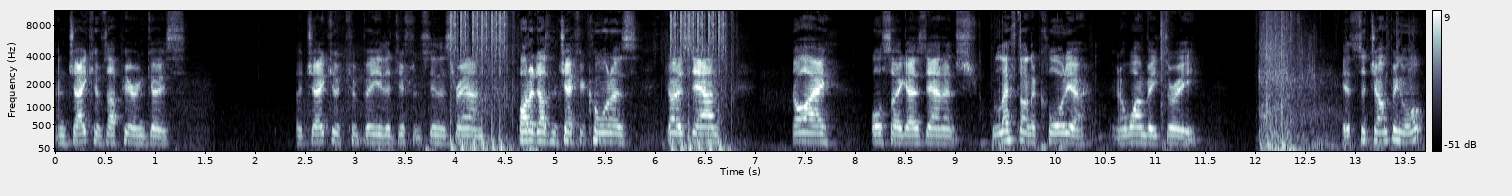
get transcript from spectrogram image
And Jacob's up here in Goose. So Jacob could be the difference in this round. Potter doesn't check the corners, goes down. Guy also goes down and it's left on to Claudia in a 1v3. Gets the jumping AWP.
